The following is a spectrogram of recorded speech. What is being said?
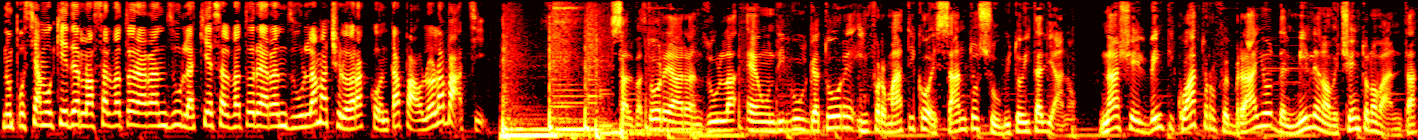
non possiamo chiederlo a Salvatore Aranzulla chi è Salvatore Aranzulla, ma ce lo racconta Paolo Labati. Salvatore Aranzulla è un divulgatore informatico e santo subito italiano. Nasce il 24 febbraio del 1990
